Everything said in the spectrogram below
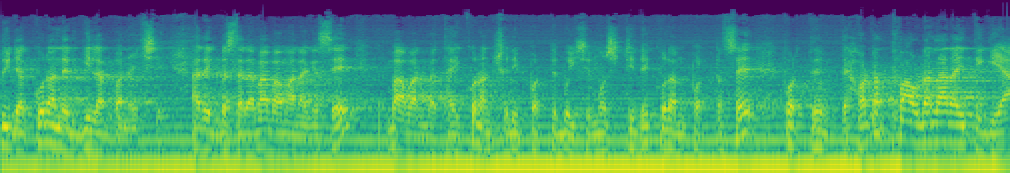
দুইটা কোরআনের গিলাপ বানাইছে। আরেক বেচারা বাবা মারা গেছে, বাবার ব্যথায় কোরআন শরীফ পড়তে বইছে মসজিদে, কোরআন পড়তেছে, পড়তে পড়তে হঠাৎ পাউডা লড়াইতে গিয়া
